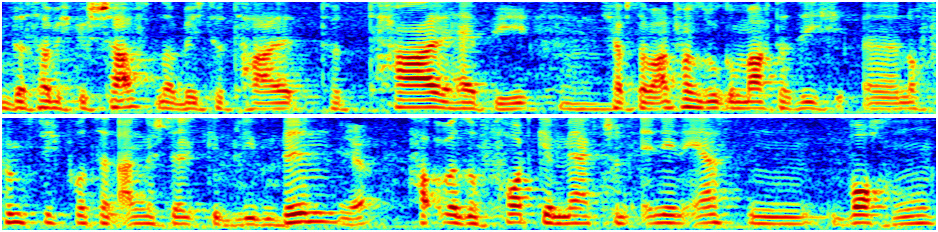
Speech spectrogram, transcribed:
Und das habe ich geschafft und da bin ich total, total happy. Ich habe es am Anfang so gemacht, dass ich äh, noch 50% angestellt geblieben bin, Ja. habe aber sofort gemerkt, schon in den ersten Wochen,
